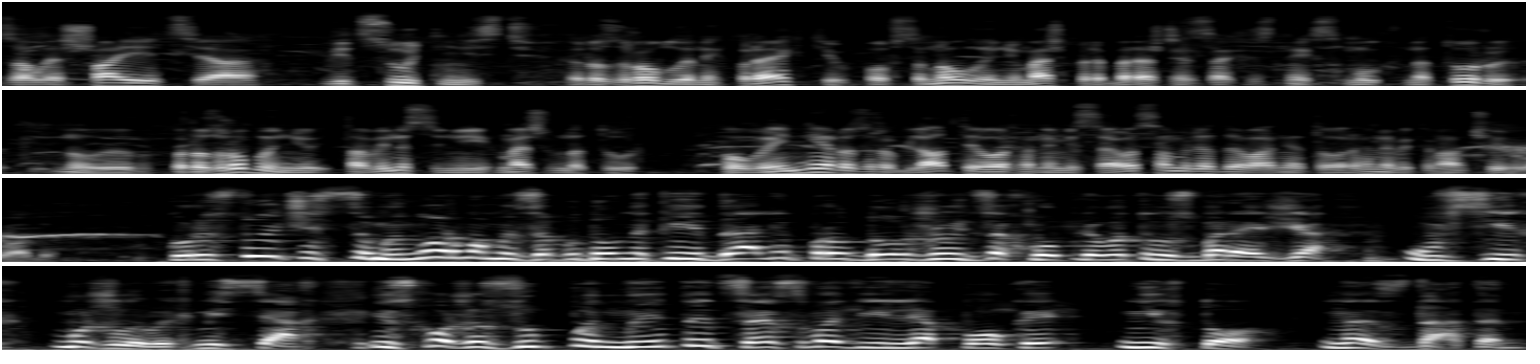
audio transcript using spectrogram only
залишається відсутність розроблених проєктів по встановленню меж прибережних захисних смуг в натуру, ну розробленню та винесенню їх меж в натур. Повинні розробляти органи місцевого самоврядування та органи виконавчої влади. Користуючись цими нормами, забудовники і далі продовжують захоплювати узбережжя у всіх можливих місцях. І, схоже, зупинити це свавілля, поки ніхто не здатен.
